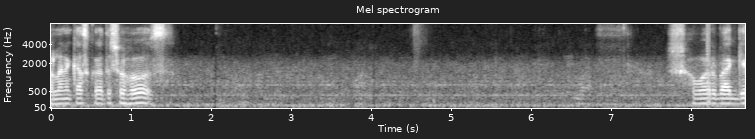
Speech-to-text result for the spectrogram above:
অনলাইনে কাজ করা তো সহজ। সবার ভাগ্যে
